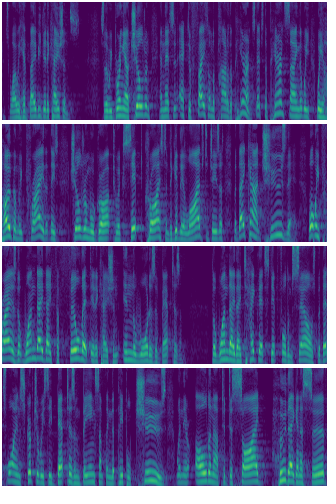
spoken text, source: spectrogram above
That's why we have baby dedications so that we bring our children, and that's an act of faith on the part of the parents. That's the parents saying that we, we hope and we pray that these children will grow up to accept Christ and to give their lives to Jesus, but they can't choose that. What we pray is that one day they fulfill that dedication in the waters of baptism that one day they take that step for themselves. But that's why in Scripture we see baptism being something that people choose when they're old enough to decide who they're going to serve,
